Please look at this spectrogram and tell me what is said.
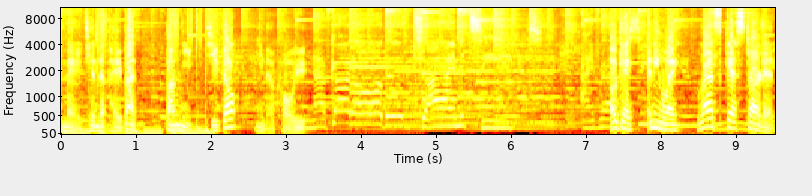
每天的陪伴，帮你提高你的口语。Okay，anyway，let's get started。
